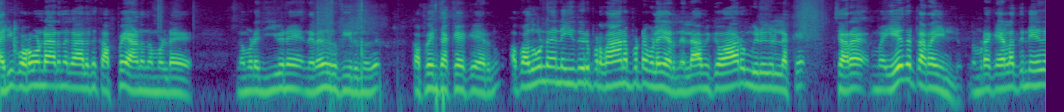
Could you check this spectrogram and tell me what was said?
അരി കുറവുണ്ടായിരുന്ന കാലത്ത് കപ്പയാണ് നമ്മളുടെ നമ്മുടെ ജീവനെ നിലനിർത്തിയിരുന്നത്. കപ്പയും ചക്കയൊക്കെ ആയിരുന്നു. അപ്പോൾ അതുകൊണ്ട് തന്നെ ഇതൊരു പ്രധാനപ്പെട്ട വിളയായിരുന്നു. എല്ലാ മിക്കവാറും വീടുകളിലൊക്കെ ചെറ ഏത് ടെറയിനിലും നമ്മുടെ കേരളത്തിന്റെ ഏത്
